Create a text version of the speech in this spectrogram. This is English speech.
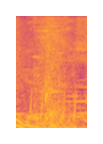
Finger Guns.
